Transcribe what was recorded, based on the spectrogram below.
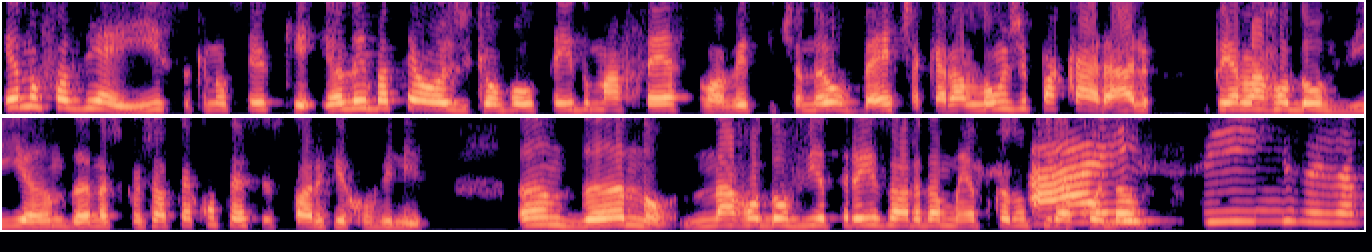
Eu não fazia isso, que não sei o quê. Eu lembro até hoje que eu voltei de uma festa uma vez que tinha Helvétia, que era longe pra caralho, pela rodovia, andando. Acho que eu já até contei essa história aqui com o Vinícius. Andando na rodovia três horas da manhã, porque eu não queria acordar. Ai, os- sim, você já.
